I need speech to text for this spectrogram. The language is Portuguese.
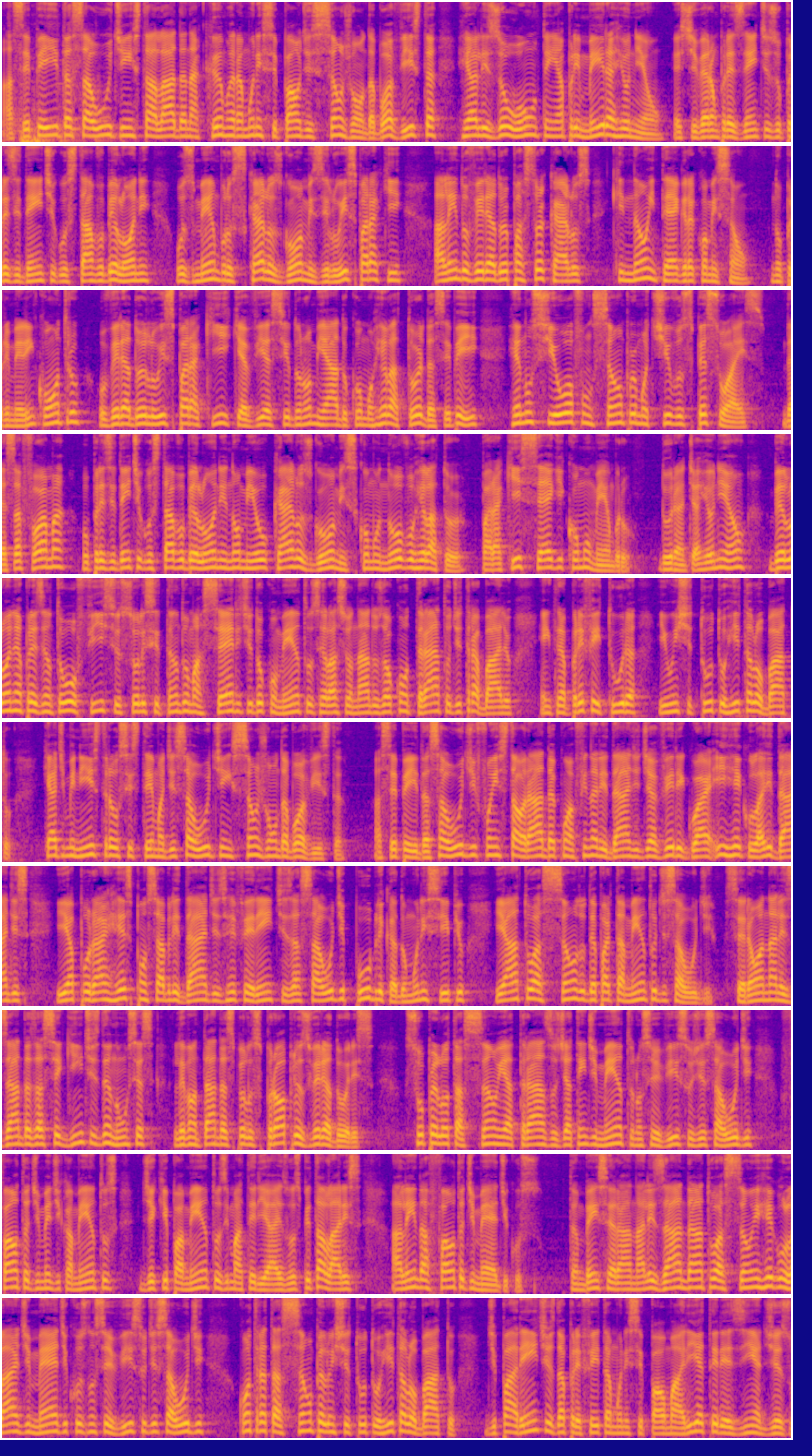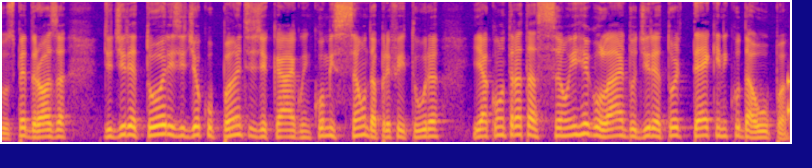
a CPI da Saúde instalada na Câmara Municipal de São João da Boa Vista realizou ontem a primeira reunião. Estiveram presentes o presidente Gustavo Belloni, os membros Carlos Gomes e Luiz Paraqui, além do vereador Pastor Carlos, que não integra a comissão. No primeiro encontro, o vereador Luiz Paraqui, que havia sido nomeado como relator da CPI, renunciou à função por motivos pessoais. Dessa forma, o presidente Gustavo Belloni nomeou Carlos Gomes como novo relator. Paraqui segue como membro. Durante a reunião, Belloni apresentou ofício solicitando uma série de documentos relacionados ao contrato de trabalho entre a Prefeitura e o Instituto Rita Lobato, que administra o sistema de saúde em São João da Boa Vista. A CPI da Saúde foi instaurada com a finalidade de averiguar irregularidades e apurar responsabilidades referentes à saúde pública do município e à atuação do Departamento de Saúde. Serão analisadas as seguintes denúncias levantadas pelos próprios vereadores: superlotação e atrasos de atendimento nos serviços de saúde, falta de medicamentos, de equipamentos e materiais hospitalares, além da falta de médicos. Também será analisada a atuação irregular de médicos no serviço de saúde, contratação pelo Instituto Rita Lobato de parentes da prefeita municipal Maria Terezinha de Jesus Pedrosa, de diretores e de ocupantes de cargo em comissão da prefeitura e a contratação irregular do diretor técnico da UPA.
